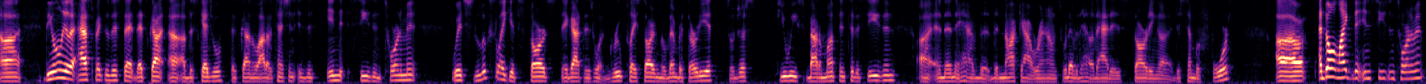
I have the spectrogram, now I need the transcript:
Uh, the only other aspect of this that that's got uh, of the schedule that's gotten a lot of attention is this in-season tournament, which looks like it starts. They got this what group play starting November 30th, so just a few weeks, about a month into the season. Uh, and then they have the the knockout rounds, whatever the hell that is, starting uh, December fourth. Uh, I don't like the in season tournament,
